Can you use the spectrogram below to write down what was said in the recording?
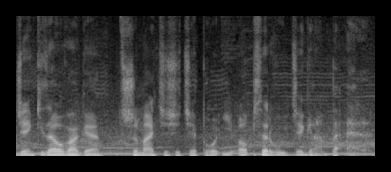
Dzięki za uwagę, trzymajcie się ciepło i obserwujcie gram.pl.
